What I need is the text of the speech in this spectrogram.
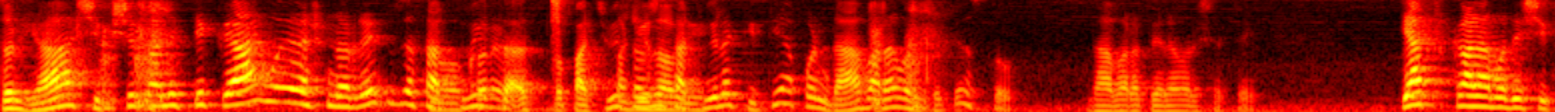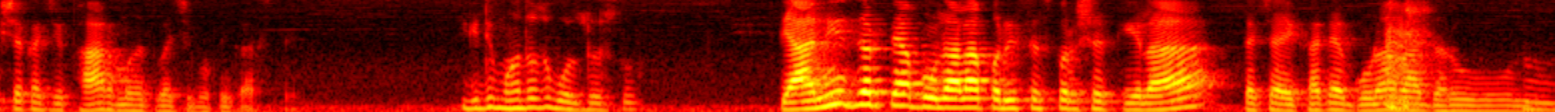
तर ह्या शिक्षकाने ते काय वय असणार रे तुझ्या सातवी खरं. सा- पाचवी पाचवी, सहावी सहावी. सातवीला किती आपण दहा बारा वर्षाचे असतो दहा बारा तेरा वर्षाचे त्याच काळामध्ये शिक्षकाची फार महत्वाची भूमिका असते हे किती महत्वाचं बोलतोयस तू त्यांनी जर त्या मुलाला परिसर स्पर्श केला त्याच्या एखाद्या गुणाला धरून.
